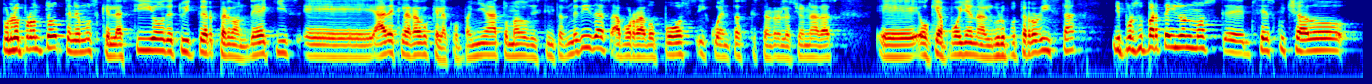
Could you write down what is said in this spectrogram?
Por lo pronto tenemos que la CEO de Twitter, perdón, de X, eh, ha declarado que la compañía ha tomado distintas medidas, ha borrado posts y cuentas que están relacionadas eh, o que apoyan al grupo terrorista. Y por su parte, Elon Musk eh, se ha escuchado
